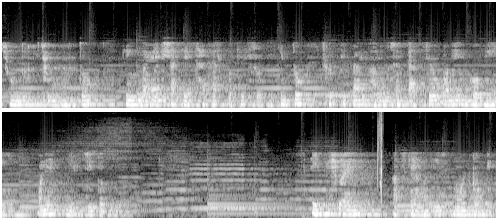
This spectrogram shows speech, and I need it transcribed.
সুন্দর কিছু মুহূর্ত কিংবা একসাথে থাকার প্রতিশ্রুতি। কিন্তু সত্যিকার ভালোবাসা তার চেয়েও অনেক গভীর, অনেক বিস্তৃত। এই বিষয়ে আজকে আমাদের মূল টপিক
